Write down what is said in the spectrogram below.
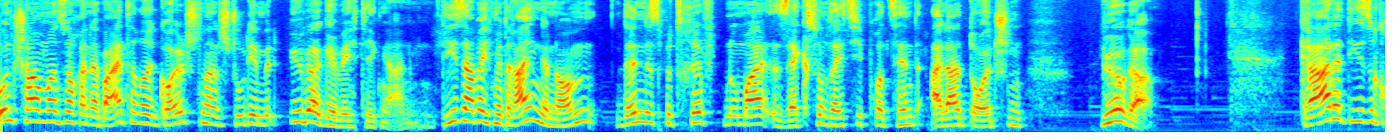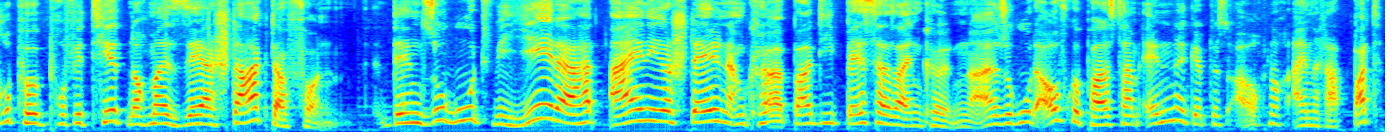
Und schauen wir uns noch eine weitere Goldstandard-Studie mit Übergewichtigen an. Diese habe ich mit reingenommen, denn es betrifft nun mal 66 Prozent aller deutschen Bürger. Gerade diese Gruppe profitiert nochmal sehr stark davon. denn so gut wie jeder hat einige Stellen am Körper, die besser sein könnten. Also gut aufgepasst, am Ende gibt es auch noch einen Rabatt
